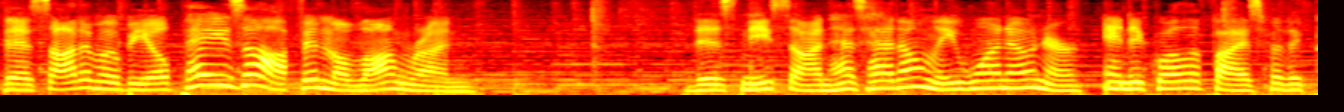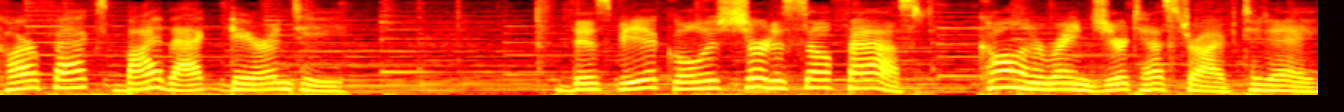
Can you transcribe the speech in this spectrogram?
this automobile pays off in the long run. This Nissan has had only one owner and it qualifies for the Carfax buyback guarantee. This vehicle is sure to sell fast. Call and arrange your test drive today.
